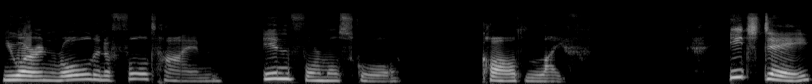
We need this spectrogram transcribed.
You are enrolled in a full-time, informal school called life. Each day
